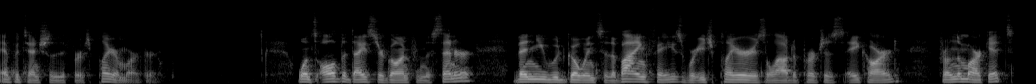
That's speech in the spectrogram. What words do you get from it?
and potentially the first player marker. Once all the dice are gone from the center, then you would go into the buying phase where each player is allowed to purchase a card from the market,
